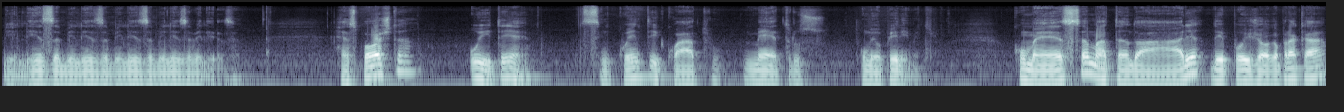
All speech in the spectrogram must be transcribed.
Beleza, beleza, beleza, beleza, beleza. Resposta: o item é 54 metros o meu perímetro. Começa matando a área, depois joga para cá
